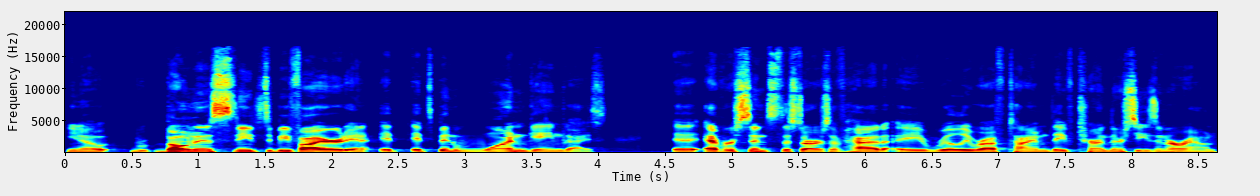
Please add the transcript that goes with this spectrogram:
you know, Bowness needs to be fired, and it, it's been one game, guys. Ever since the Stars have had a really rough time, they've turned their season around,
